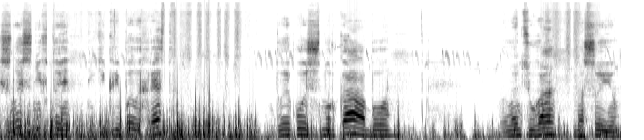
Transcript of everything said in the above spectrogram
йшли шніфти, які кріпили хрест до якогось шнурка або ланцюга на шию.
